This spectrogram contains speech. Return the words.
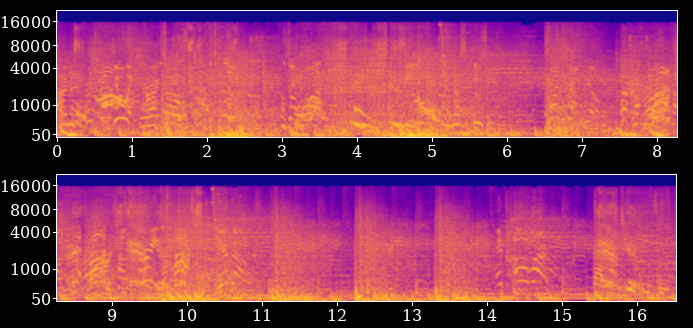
I'm a superstar! Do it! Here I go! Go what? Easy! I must use! One shot kill! How's this? How's three? Here goes! It's over! That was too easy.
